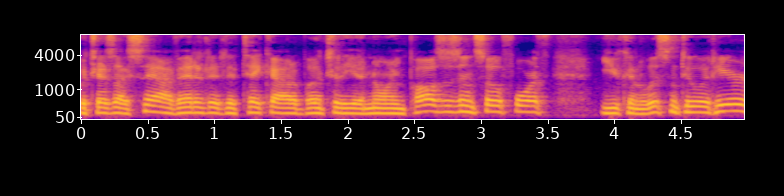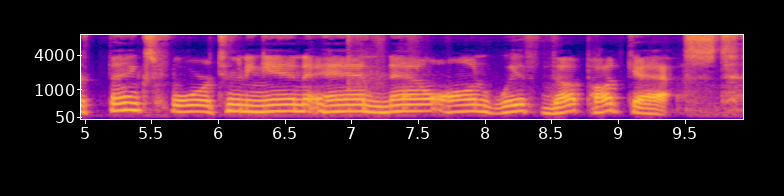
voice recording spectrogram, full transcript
which, as I say, I've edited to take out a bunch of the annoying pauses and so forth, you can listen to it here. Thanks for tuning in. And now on with the podcast.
